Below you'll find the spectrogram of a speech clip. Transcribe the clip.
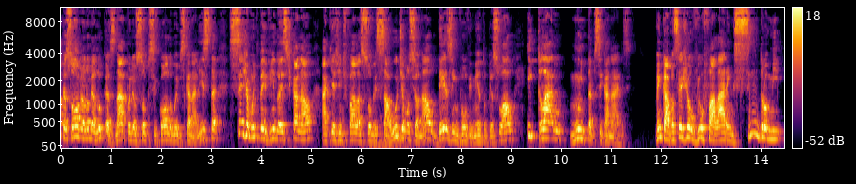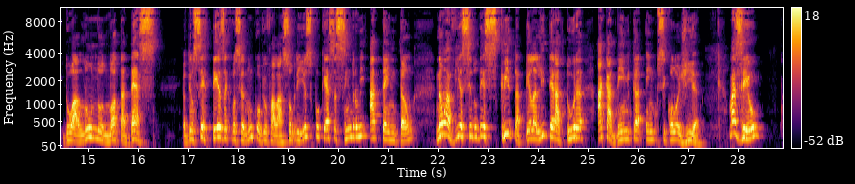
Fala pessoal, meu nome é Lucas Napoli, eu sou psicólogo e psicanalista. Seja muito bem-vindo a este canal. Aqui a gente fala sobre saúde emocional, desenvolvimento pessoal e, claro, muita psicanálise. Vem cá, você já ouviu falar em síndrome do aluno nota 10? Eu tenho certeza que você nunca ouviu falar sobre isso, porque essa síndrome, até então, não havia sido descrita pela literatura acadêmica em psicologia. Mas eu,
